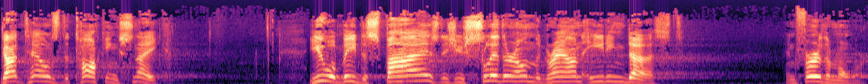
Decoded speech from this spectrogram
God tells the talking snake, you will be despised as you slither on the ground eating dust. And furthermore,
